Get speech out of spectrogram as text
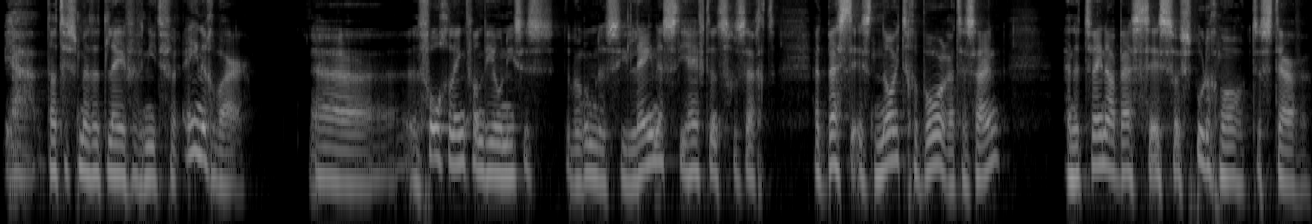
ja, dat is met het leven niet verenigbaar. Eh, een volgeling van Dionysus, de beroemde Silenus, die heeft eens gezegd: Het beste is nooit geboren te zijn. En het twee na beste is zo spoedig mogelijk te sterven.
